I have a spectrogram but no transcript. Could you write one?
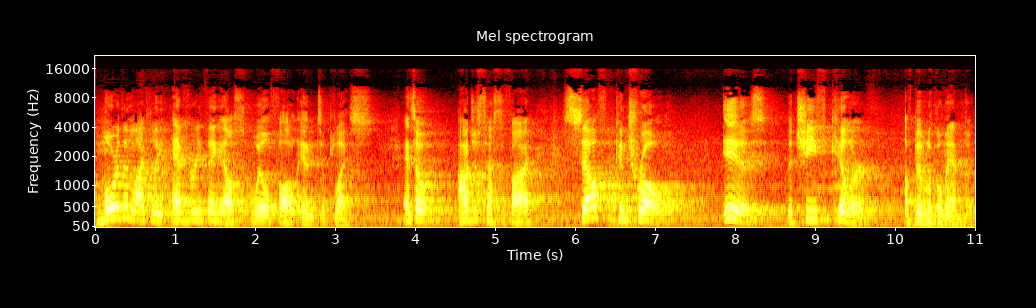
more than likely everything else will fall into place. And so I'll just testify self control is the chief killer of biblical manhood.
